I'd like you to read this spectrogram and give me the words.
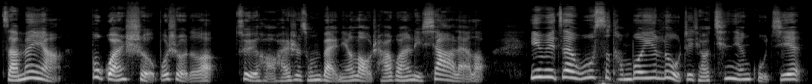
咱们呀，不管舍不舍得，最好还是从百年老茶馆里下来了，因为在乌斯腾波伊路这条千年古街，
